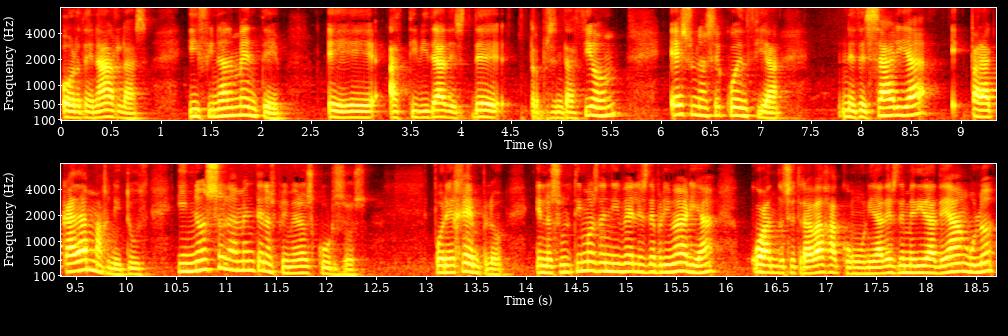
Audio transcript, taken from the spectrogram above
ordenarlas y finalmente eh, actividades de representación es una secuencia necesaria para cada magnitud y no solamente en los primeros cursos. Por ejemplo, en los últimos de niveles de primaria, cuando se trabaja con unidades de medida de ángulo,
